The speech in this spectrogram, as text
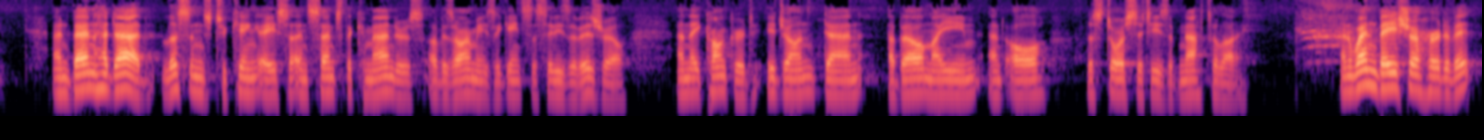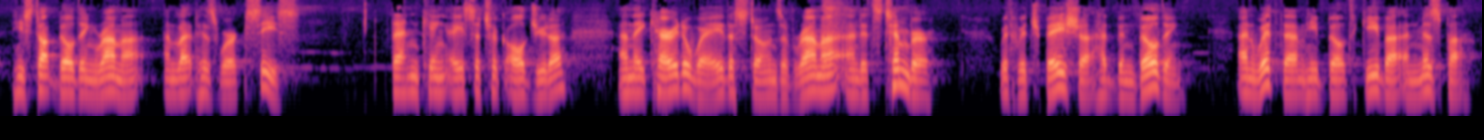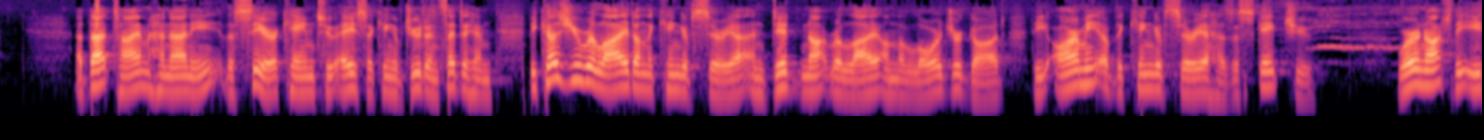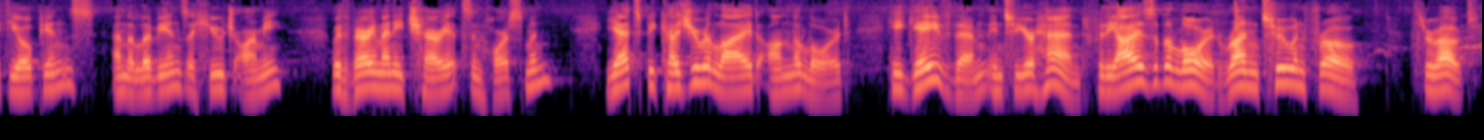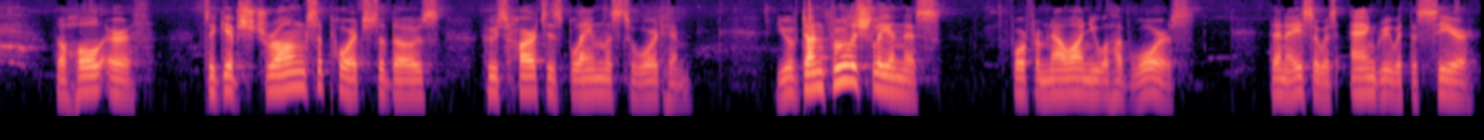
And Ben Hadad listened to King Asa and sent the commanders of his armies against the cities of Israel. And they conquered Ijon, Dan, Abel Maim, and all the store cities of Naphtali. And when Baasha heard of it, he stopped building Ramah and let his work cease. Then King Asa took all Judah and they carried away the stones of Ramah and its timber, with which Baasha had been building, and with them he built Geba and Mizpah. At that time, Hanani the seer came to Asa, king of Judah, and said to him, Because you relied on the king of Syria and did not rely on the Lord your God, the army of the king of Syria has escaped you. Were not the Ethiopians and the Libyans a huge army, with very many chariots and horsemen? Yet because you relied on the Lord, he gave them into your hand. For the eyes of the Lord run to and fro throughout the whole earth to give strong support to those whose heart is blameless toward him. You have done foolishly in this, for from now on you will have wars. Then Asa was angry with the seer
